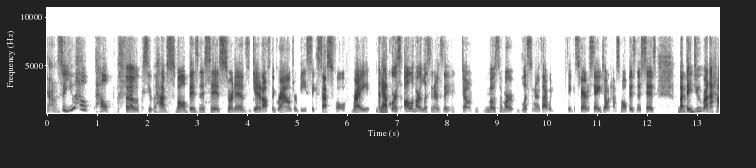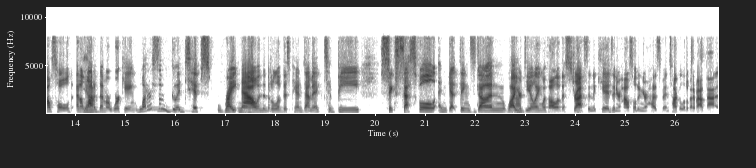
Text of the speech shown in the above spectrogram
yeah so you help help folks who have small businesses sort of get it off the ground or be successful right and yep. of course all of our listeners they don't most of our listeners i would think it's fair to say don't have small businesses but they do run a household and a yeah. lot of them are working what are some good tips right now in the middle of this pandemic to be successful and get things done while yeah. you're dealing with all of the stress and the kids and your household and your husband. Talk a little bit about that.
